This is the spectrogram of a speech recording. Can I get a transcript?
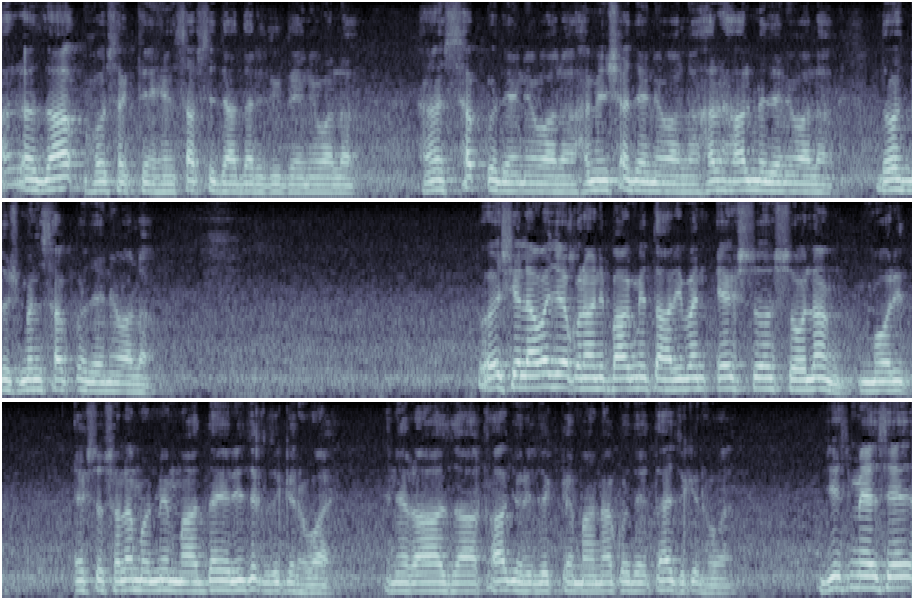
الرزاق ہو سکتے ہیں، سب سے زیادہ رزق دینے والا ہاں سب کو دینے والا، ہمیشہ دینے والا، ہر حال میں دینے والا، دوست دشمن سب کو دینے والا۔ تو اس کے علاوہ جو قرآن پاک میں تقریباً ایک سو سولہ مورد، ایک سو سولہ مورد میں مادہ رزق ذکر ہوا ہے۔ یعنی راز کا جو رزق کے معنی کو دیتا ہے، ذکر ہوا ہے۔ جس میں سے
